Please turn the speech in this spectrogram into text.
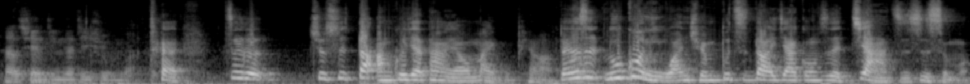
才有现金再继续买。对，这个。就是到昂贵价当然要卖股票，但是如果你完全不知道一家公司的价值是什么，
